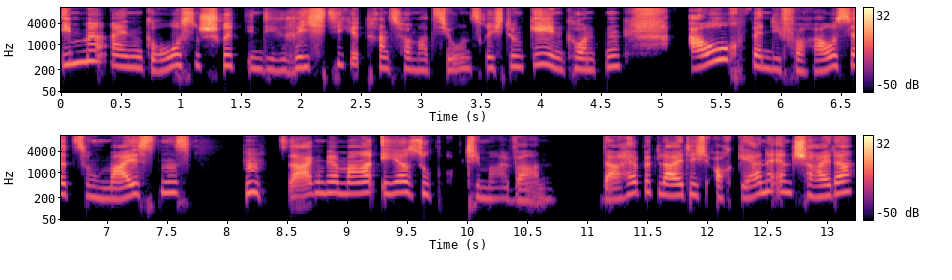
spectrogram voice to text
immer einen großen Schritt in die richtige Transformationsrichtung gehen konnten, auch wenn die Voraussetzungen meistens, hm, sagen wir mal, eher suboptimal waren. Daher begleite ich auch gerne Entscheider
